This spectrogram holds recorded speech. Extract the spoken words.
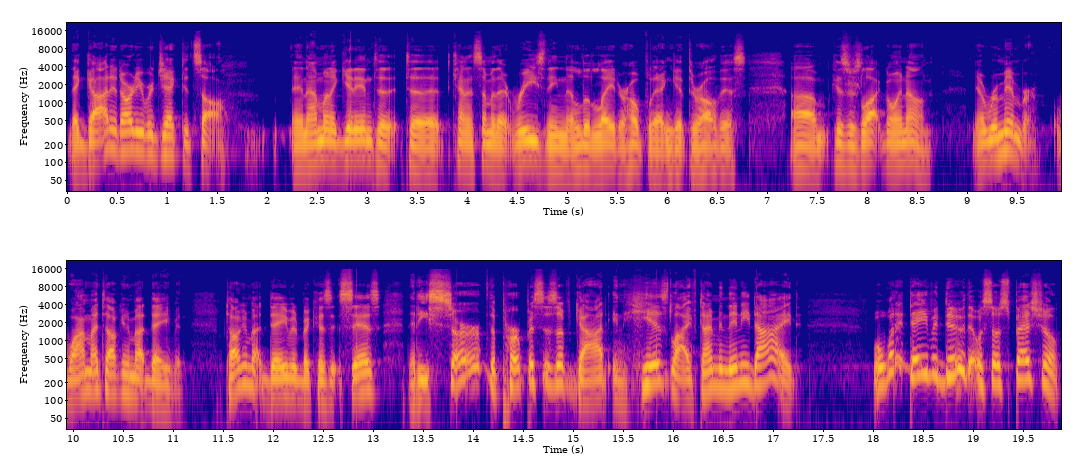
that God had already rejected Saul. And I'm going to get into to kind of some of that reasoning a little later. Hopefully, I can get through all this because um, there's a lot going on. Now, remember, why am I talking about David? I'm talking about David because it says that he served the purposes of God in his lifetime and then he died. Well, what did David do that was so special?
